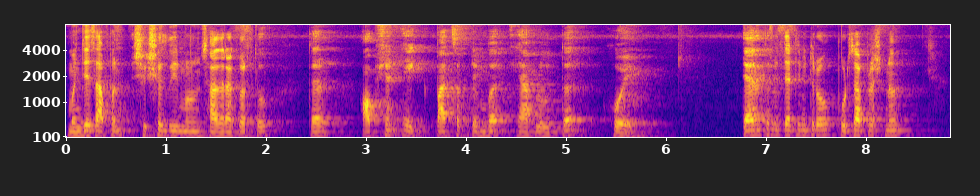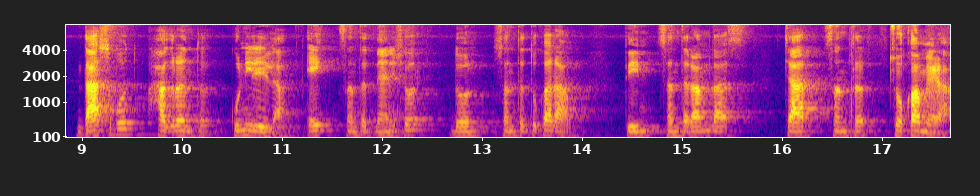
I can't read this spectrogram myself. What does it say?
म्हणजेच आपण शिक्षक दिन म्हणून साजरा करतो. तर ऑप्शन एक पाच सप्टेंबर हे आपलं उत्तर होय. त्यानंतर विद्यार्थी मित्रो पुढचा प्रश्न दासबोध हा ग्रंथ कुणी लिहिला? एक संत ज्ञानेश्वर दोन संत तुकाराम तीन संत रामदास चार संत चोखामेळा.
